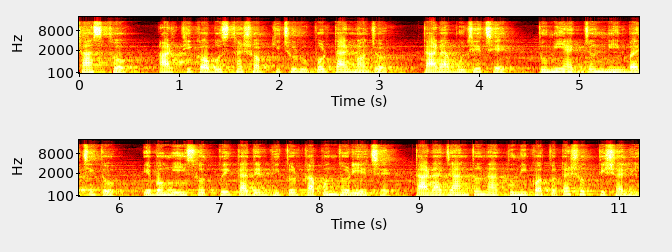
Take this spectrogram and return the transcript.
স্বাস্থ্য, আর্থিক অবস্থা সব কিছুর উপর তার নজর। তারা বুঝেছে, তুমি একজন নির্বাচিত এবং এই সত্যই তাদের ভিতর কাপন ধরিয়েছে। তারা জানত না তুমি কতটা শক্তিশালী।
